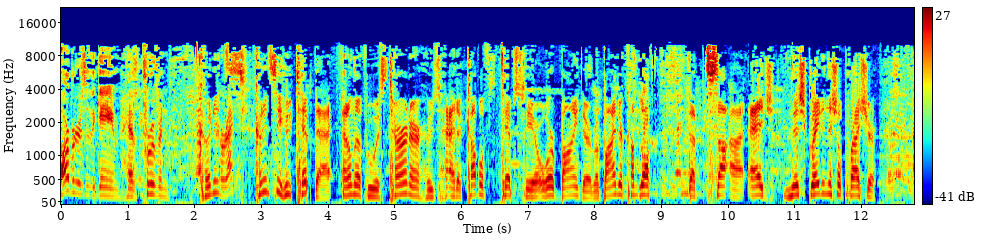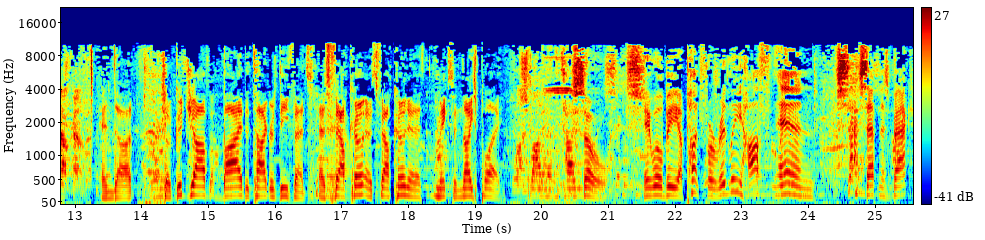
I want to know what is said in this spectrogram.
arbiters of the game have proven Couldn't Correct. couldn't see who tipped that. I don't know if it was Turner who's had a couple tips here or Binder, but Binder comes off the uh, edge. This great initial pressure, and uh, so good job by the Tigers defense as Falcone as Falcone makes a nice play. Spotted at the Tigers. So, it will be a punt for Ridley, Hoff, and Sapness back.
